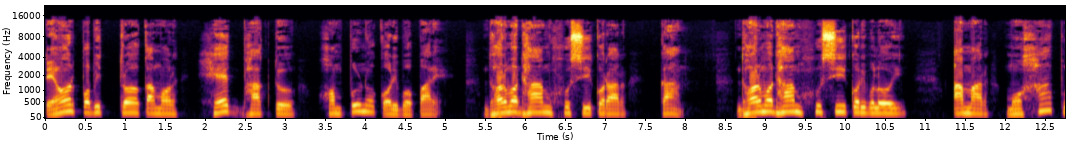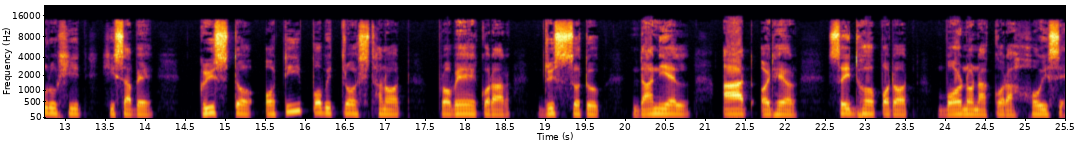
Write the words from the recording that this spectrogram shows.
তেওঁৰ পবিত্ৰ কামৰ শেষ ভাগটো সম্পূৰ্ণ কৰিব পাৰে। ধৰ্মধাম সূচী কৰাৰ কাম। ধৰ্মধাম সূচী কৰিবলৈ আমাৰ মহাপুৰুষিত হিচাপে কৃষ্ট অতি পবিত্ৰ স্থানত প্ৰৱেশ কৰাৰ দৃশ্যটোক দানিয়েল আঠ অধ্যায়ৰ চৈধ্য পদত বৰ্ণনা কৰা হৈছে।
